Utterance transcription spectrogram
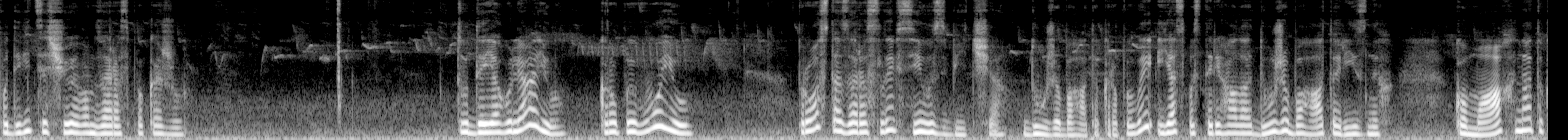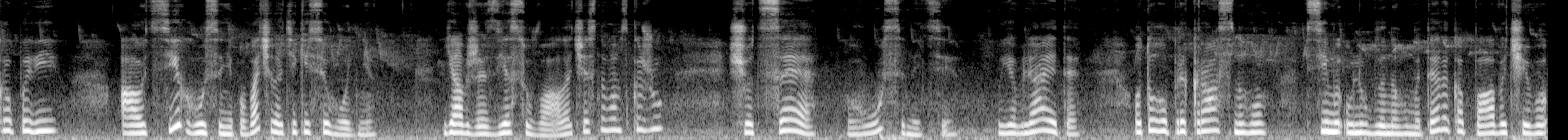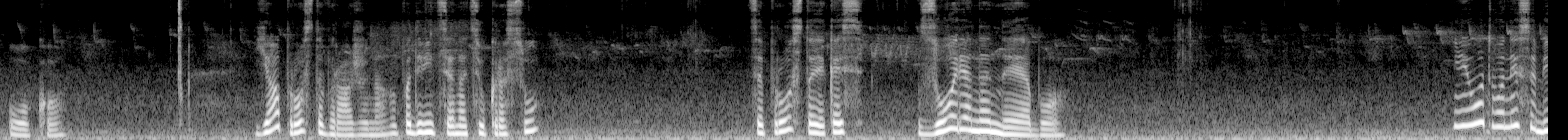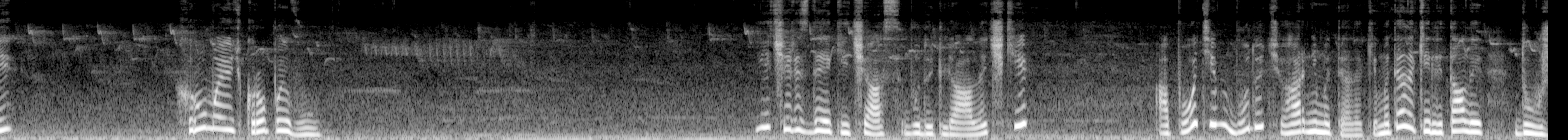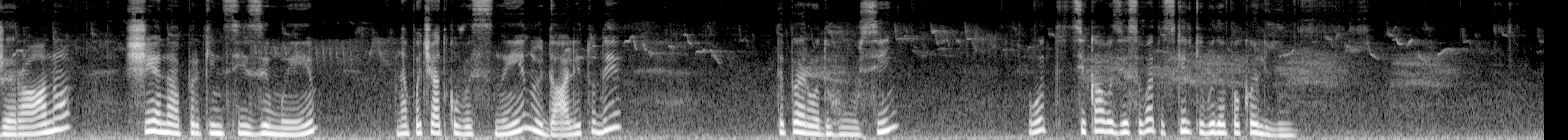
подивіться, що я вам зараз покажу. Тут, де я гуляю, кропивою просто заросли всі узбіччя. Дуже багато кропиви, і я спостерігала дуже багато різних комах на кропиві. А оці гусені побачила тільки сьогодні. Я вже з'ясувала, чесно вам скажу, що це гусениці, уявляєте, отого прекрасного всіми улюбленого метелика павичеве око. Я просто вражена. Ви подивіться на цю красу. Це просто якесь зоряне небо. І от вони собі хрумають кропиву. І через деякий час будуть лялечки, а потім будуть гарні метелики. Метелики літали дуже рано, ще наприкінці зими, на початку весни, ну і далі туди. Тепер от гусінь. От цікаво з'ясувати, скільки буде поколінь.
